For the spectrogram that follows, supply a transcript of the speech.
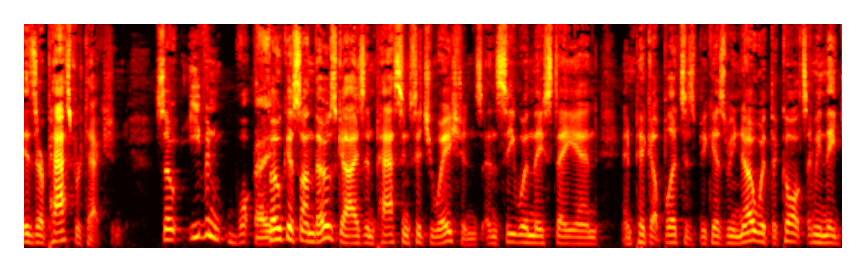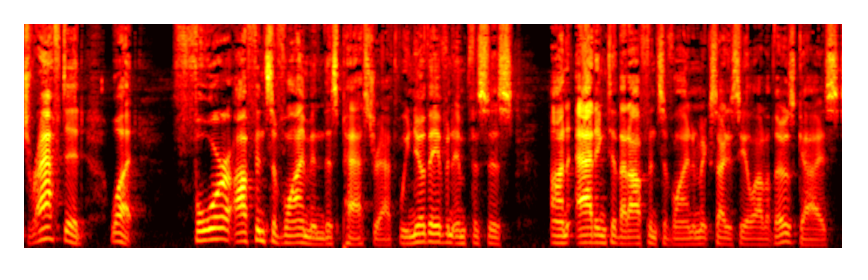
is their pass protection. So even w- right. focus on those guys in passing situations and see when they stay in and pick up blitzes because we know with the Colts, I mean, they drafted what? Four offensive linemen this past draft. We know they have an emphasis on adding to that offensive line. I'm excited to see a lot of those guys.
